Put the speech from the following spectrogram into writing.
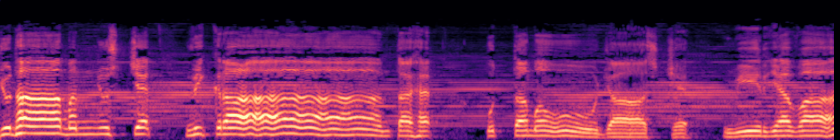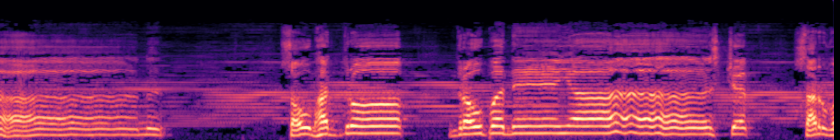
युधामन्युश्च विक्रान्तः उत्तमौजाश्च वीर्यवान्। सौभद्रो द्रौपदेयाश्च सर्व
